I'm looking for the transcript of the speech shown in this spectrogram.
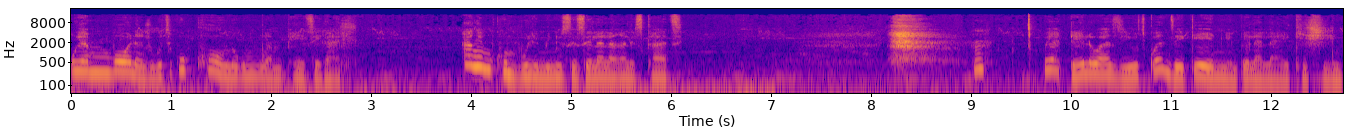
uyambona nje ukuthi kukhona okumngamphethe kahle angimkhumbuli mina usiselala ngalesikhathi Hmm, uyadela waziyo ukuthi kwenzekeni ngempela la ekhishini?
